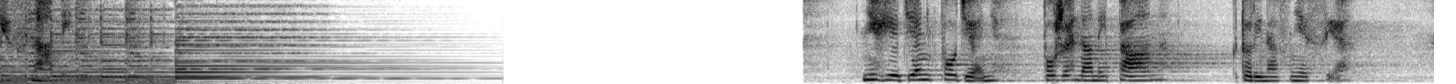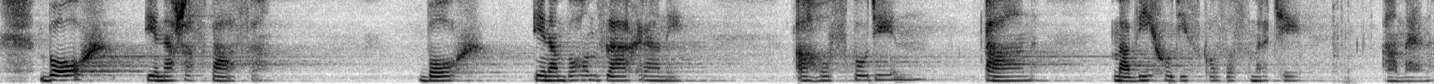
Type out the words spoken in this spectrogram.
je s nami. Nech je deň po deň požehnaný Pán, ktorý nás nesie. Boh je naša spása. Boh je nám Bohom záchrany. A hospodin, Pán, má východisko zo smrti. Amen.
